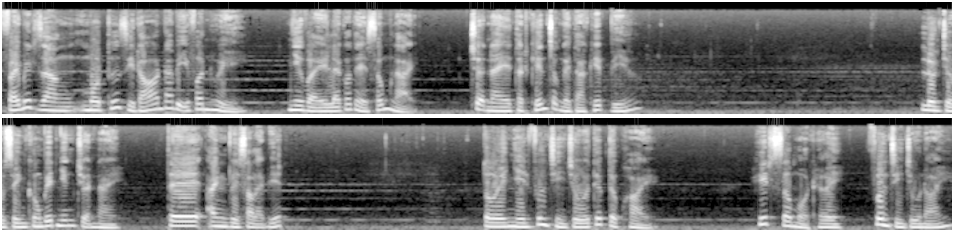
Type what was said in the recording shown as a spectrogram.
Phải biết rằng một thứ gì đó đã bị phân hủy, Như vậy lại có thể sống lại. Chuyện này thật khiến cho người ta khiếp vía. Lương Triều Sinh không biết những chuyện này. Thế anh vì sao lại biết? Tôi nhìn Phương Trình Chú tiếp tục hỏi. Hít sâu một hơi, Phương Trình Chú nói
